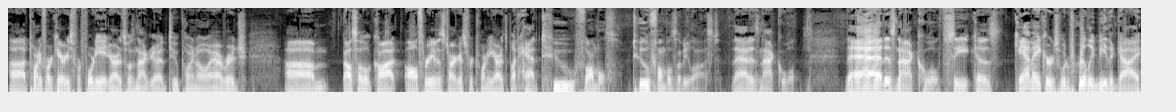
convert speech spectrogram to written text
Uh, 24 carries for 48 yards was not good. 2.0 average. Um, also caught all three of his targets for 20 yards, but had two fumbles. Two fumbles that he lost. That is not cool. That is not cool. See, because Cam Akers would really be the guy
